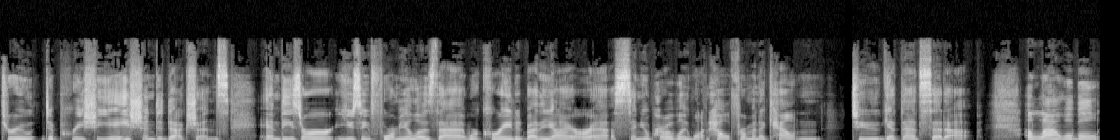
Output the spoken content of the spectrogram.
through depreciation deductions. And these are using formulas that were created by the IRS. And you'll probably want help from an accountant to get that set up. Allowable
